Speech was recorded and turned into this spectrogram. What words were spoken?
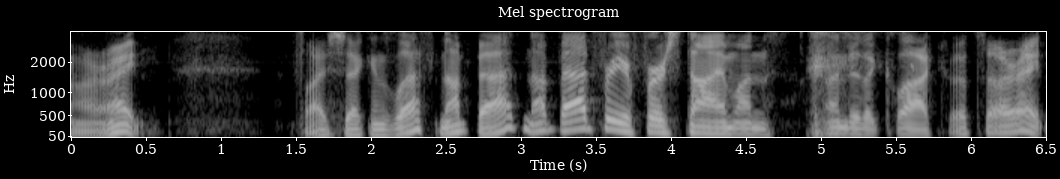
All right, five seconds left. Not bad. Not bad for your first time on under the clock. That's all right.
